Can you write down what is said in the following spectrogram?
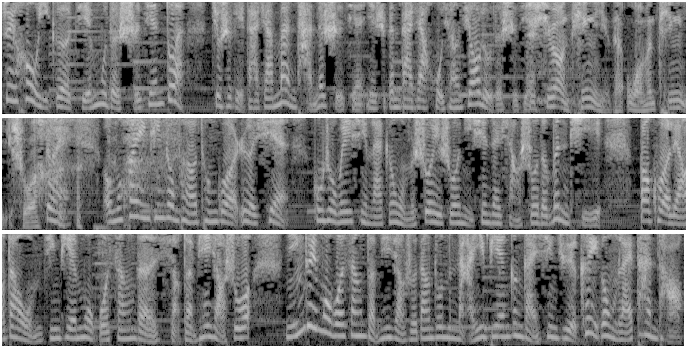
最后一个节目的时间段，就是给大家漫谈的时间，也是跟大家互相交流的时间。就希望听你的，我们听你说。对，我们欢迎听众朋友通过热线、公众微信来跟我们说一说你现在想说的问题，包括聊到我们今天莫泊桑的小短篇小说。您对莫泊桑短篇小说当中的哪一篇更感兴趣，也可以跟我们来探讨。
